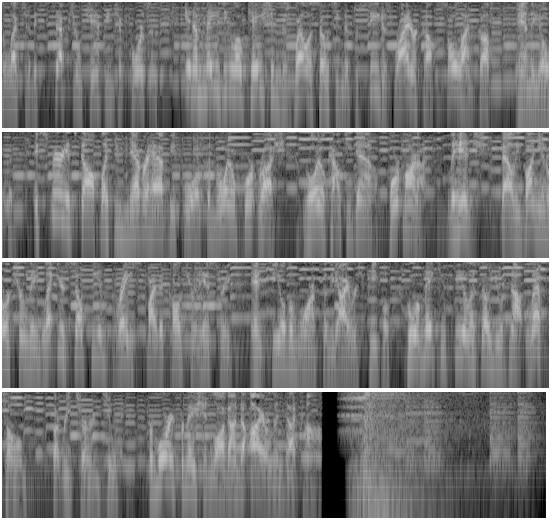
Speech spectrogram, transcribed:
selection of exceptional championship courses in amazing locations, as well as hosting the prestigious Ryder Cup, Solheim Cup, and the Open. Experience golf like you never have before from Royal Portrush, Royal County Down, Port Portmarnock, Lahinch, Ballybunion, or Tralee. Let yourself be embraced by the culture and history and feel the warmth of the Irish people who will make you feel as though you have not left home but return to it. For more information, log on to Ireland.com.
